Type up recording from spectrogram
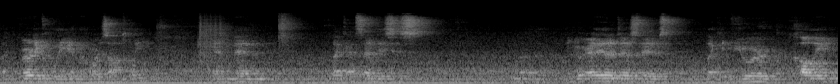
like vertically and horizontally, and then like I said, this is your editor just is like if your colleague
